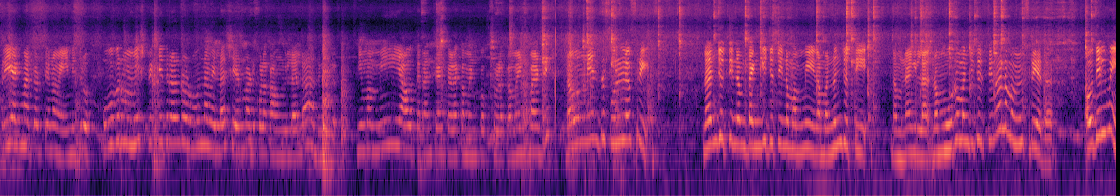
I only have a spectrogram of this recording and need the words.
ಫ್ರೀಯಾಗಿ ಮಾತಾಡ್ತೀವಿ ನಾವು ಏನಿದ್ರು. ಒಬ್ಬೊಬ್ರು ಮಮ್ಮಿ ಸ್ಟ್ರಿಕ್ ಇದ್ರು ಅಂದ್ರೆ ಅವ್ರ ಮುಂದೆ ನಾವೆಲ್ಲ ಶೇರ್ ಮಾಡ್ಕೊಳಕ್ಕೆ ಆಗಂಗಿಲ್ಲಲ್ಲ ಅದಕ್ಕೆ ನಿಮ್ಮ ಮಮ್ಮಿ ಯಾವ ಥರ ಅಂತ ಹೇಳ್ತಾಳೆ ಕಮೆಂಟ್ ಬಾಕ್ಸ್ ಒಳಗೆ ಕಮೆಂಟ್ ಮಾಡಿರಿ. ನಮ್ಮ ಮಮ್ಮಿ ಅಂದ್ರೆ ಫುಲ್ ಫ್ರೀ ನನ್ನ ಜೊತೆ ನಮ್ಮ ತಂಗಿ ಜೊತೆ ನಮ್ಮ ಮಮ್ಮಿ ನಮ್ಮ ಅಣ್ಣನ ಜೊತೆ ನಮ್ಮ ನಮ್ಮ ಮೂರು ಮಂದಿ ಜೊತೆನೂ ನಮ್ಮ ಮಮ್ಮಿ ಫ್ರೀ ಅದಾರ. ಹೌದಿಲ್ ಮೀ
